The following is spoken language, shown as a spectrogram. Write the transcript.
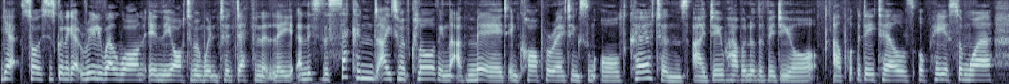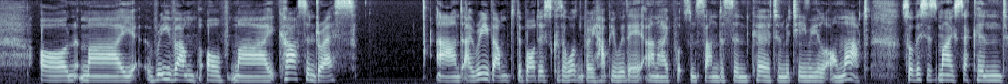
Yeah, so this is going to get really well worn in the autumn and winter, definitely. And this is the second item of clothing that I've made incorporating some old curtains. I do have another video, I'll put the details up here somewhere on my revamp of my Carson dress and I revamped the bodice because I wasn't very happy with it and I put some Sanderson curtain material on that. So this is my second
